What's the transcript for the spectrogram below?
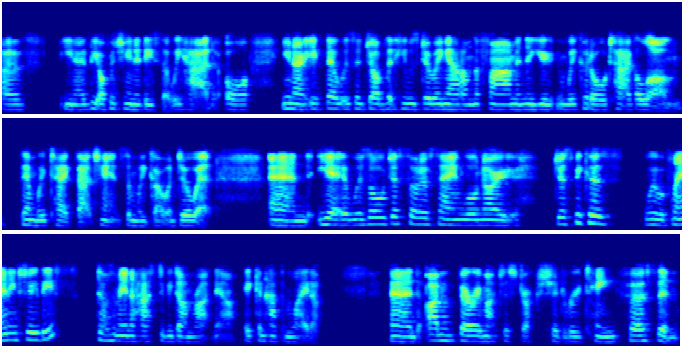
of you know the opportunities that we had, or you know if there was a job that he was doing out on the farm in the Ute and we could all tag along, then we'd take that chance and we'd go and do it. And yeah, it was all just sort of saying, well, no, just because we were planning to do this doesn't mean it has to be done right now. It can happen later. And I'm very much a structured routine person.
